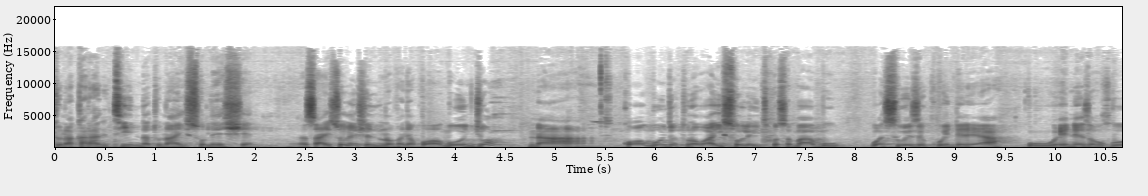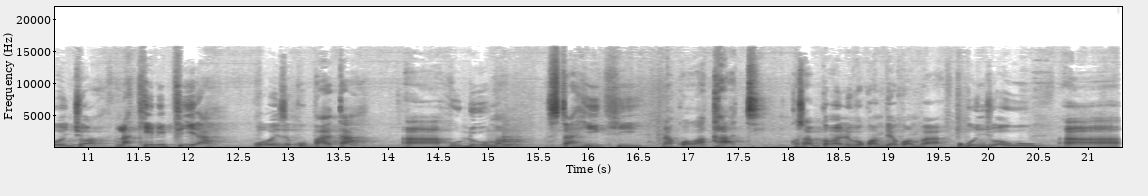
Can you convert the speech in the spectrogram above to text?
Tuna karantini na tuna isolation. Sasa isolation tunafanya kwa wagonjwa, na kwa wagonjwa tunawa isolate kwa sababu wasiweze kuendelea kueneza ugonjwa, lakini pia waweze kupata uh, huduma stahiki na kwa wakati, kwa sababu kama nilivyokuambia kwamba ugonjwa huu uh,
